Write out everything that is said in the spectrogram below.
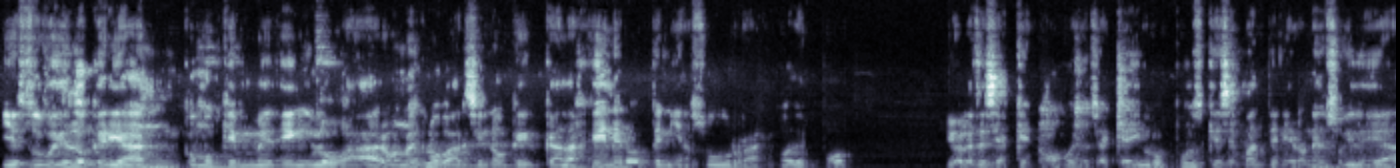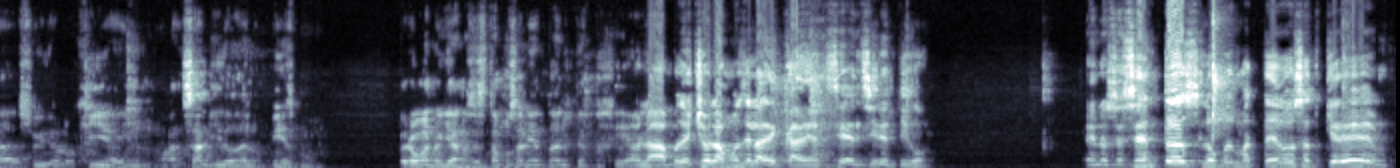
Y estos güeyes lo querían como que englobar, o no englobar, sino que cada género tenía su rango de pop. Yo les decía que no, güey. O sea, que hay grupos que se mantenieron en su idea, su ideología y no han salido de lo mismo. Pero bueno, ya nos estamos saliendo del tema. Sí, hablábamos, de hecho hablamos de la decadencia del cine, digo. En los 60 López Mateos adquiere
